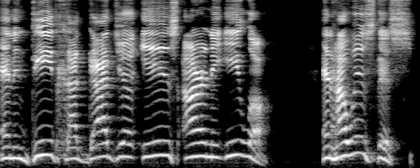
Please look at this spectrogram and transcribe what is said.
And indeed, Chad is our Ne'ilah. And how is this?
